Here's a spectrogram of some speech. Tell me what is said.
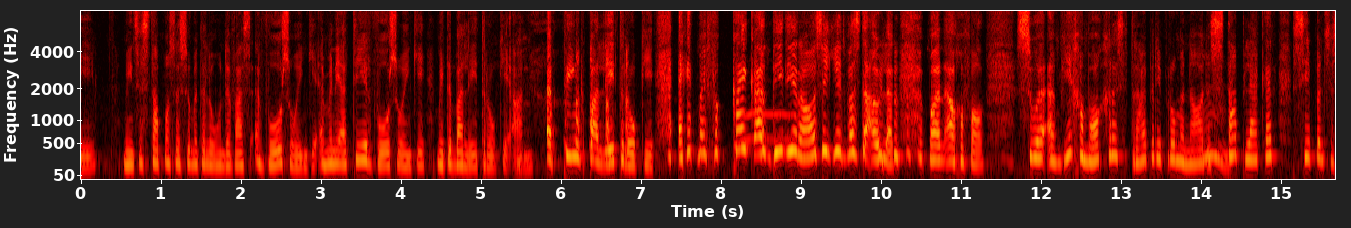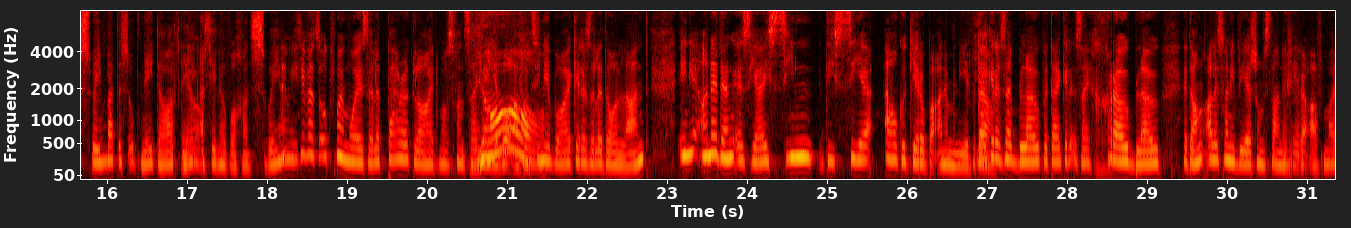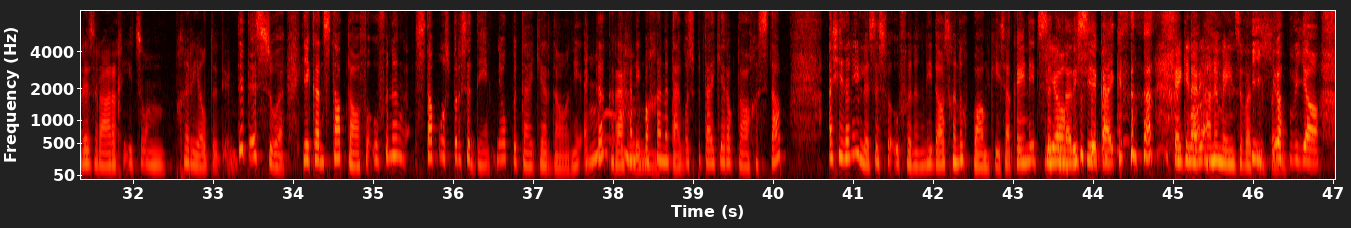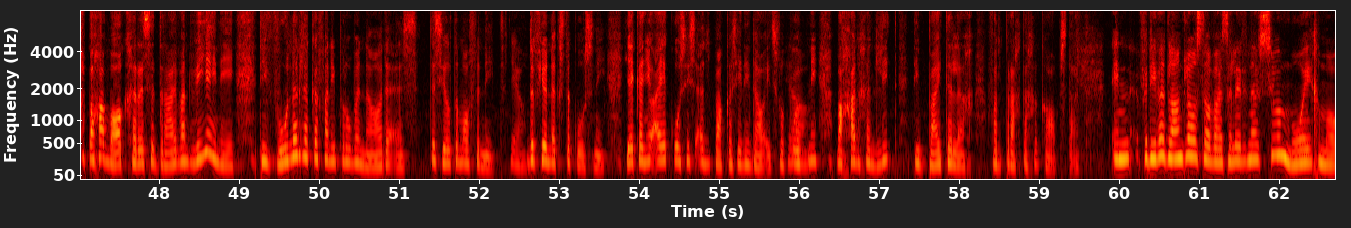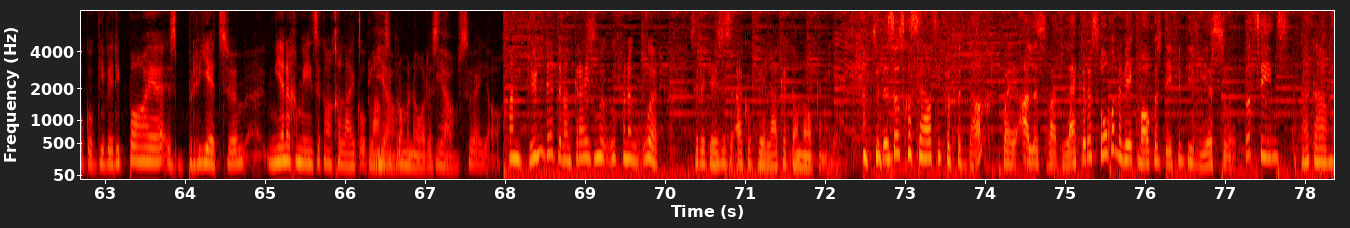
mense stap ons so met hulle honde was 'n worshondjie, 'n miniatuur worshondjie met 'n balletrokkie aan. 'n Pink balletrokkie. Ek het my verkyk aan die die rasietjie, dit was te oulik. Maar in elk geval, so um, wie gemaak gerus 'n draai by die promenade, hmm. stap lekker. Seepunt se swembad is ook net daar, nee, ja. as jy nou wil gaan swem. En weet jy wat's ook vir my mooi is, hulle paraglide mos van sy ja. nevel af. Ons sien jy baie keer as hulle daar land. En die ander ding is jy sien die see elke keer op 'n ander manier. Partykeer ja. is hy blou, partykeer is hy grou-blou. Dit hang alles van die weers omstandighede ja. af, maar dis regtig iets om gereeld te doen. Dit is so. Jy kan stap daar vir oefening. Stap ons president nie ook baie keer daar nie. Ek mm. dink reg aan die begin het hy mos baie keer ook daar gestap. As jy dan nie lus is vir oefening nie, daar's genoeg bankies. Dan kan jy net sit ja. en na die see kyk. kyk jy na die ander mense wat oefen. Ja, ja. Maar gaan maak gerus 'n draai want wie jy nie, die wonderlike van die promenade is, dis heeltemal verniet. Ja. Dit hoef jou niks te kos nie. Jy kan jou eie kossies inpak as jy nie daar iets wil koop ja. nie, maar gaan geniet die buitelug van pragtige Kaapstad. En vir die wat lanklaas daar was, hulle het dit nou so mooi gemaak ook, jy weet die paaie is breed, so menige mense kan gelyk ook langs ja. die promenade stap. Ja. So ja, gaan doen dit en dan kry jy 'n oefening ook sodat jy soos ek ook weer lekker daarna kan eet. so dis ons geselsie vir vandag by alles wat lekker is. Volgende week maak ons definitief weer so. Totsiens. Tata.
